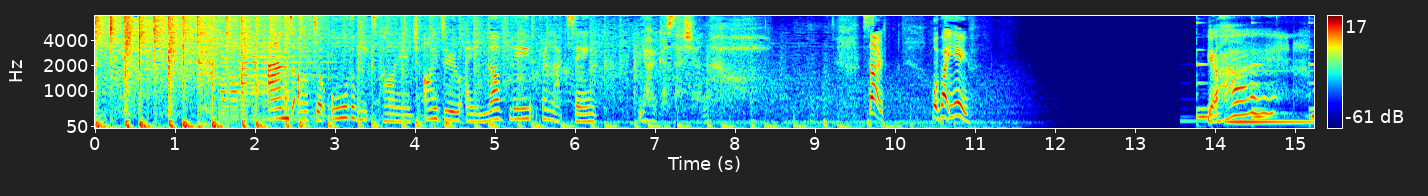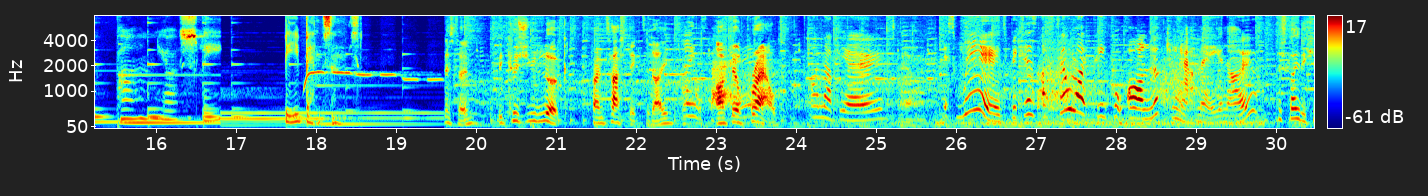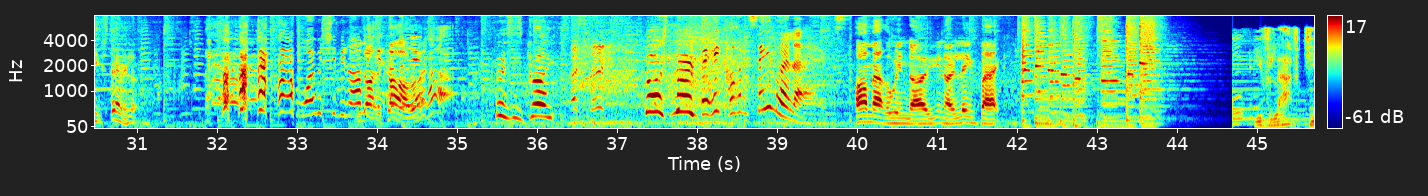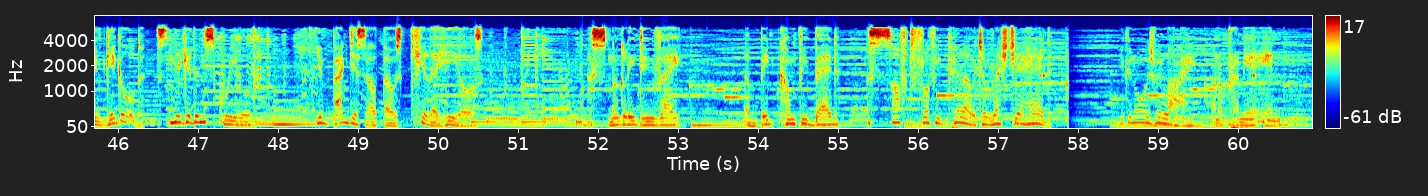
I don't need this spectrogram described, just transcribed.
And after all the week's carnage, I do a lovely, relaxing yoga session. So, what about you? You hide upon your sleep. B. Benson's. Listen, because you look fantastic today, Thanks, I feel proud. I love you. It's weird because I feel like people are looking at me, you know? This lady keeps staring, look. Why would she be laughing like the at car, the new right? hat? This is great. Nice leg. Nice leg. But he can't see my legs. Arm out the window, you know, lean back. You've laughed, you've giggled, sniggered and squealed. You've bagged yourself those killer heels. A snuggly duvet, a big comfy bed, a soft fluffy pillow to rest your head. You can always rely on a Premier Inn.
